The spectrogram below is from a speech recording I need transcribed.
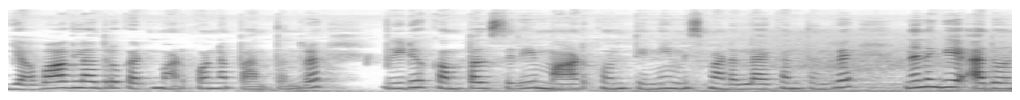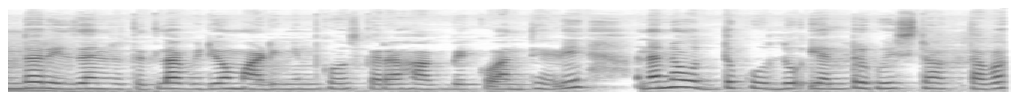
ಯಾವಾಗಲಾದರೂ ಕಟ್ ಮಾಡ್ಕೊಂಡಪ್ಪ ಅಂತಂದ್ರೆ ವಿಡಿಯೋ ಕಂಪಲ್ಸರಿ ಮಾಡ್ಕೊತೀನಿ ಮಿಸ್ ಮಾಡಲ್ಲ. ಯಾಕಂತಂದರೆ ನನಗೆ ಅದೊಂದೇ ರೀಸನ್ ಇರ್ತೈತಲ್ಲ ವಿಡಿಯೋ ಮಾಡಿ ನಿಮಗೋಸ್ಕರ ಹಾಕಬೇಕು ಅಂಥೇಳಿ. ನನ್ನ ಉದ್ದ ಕೂದಲು ಎಲ್ರಿಗೂ ಇಷ್ಟ ಆಗ್ತಾವೆ.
